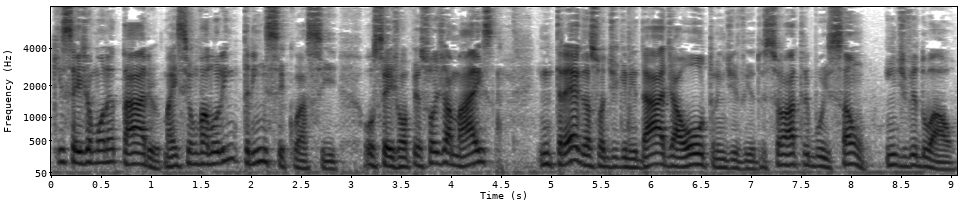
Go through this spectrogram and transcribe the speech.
que seja monetário, mas sim um valor intrínseco a si. Ou seja, uma pessoa jamais entrega sua dignidade a outro indivíduo. Isso é uma atribuição individual.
